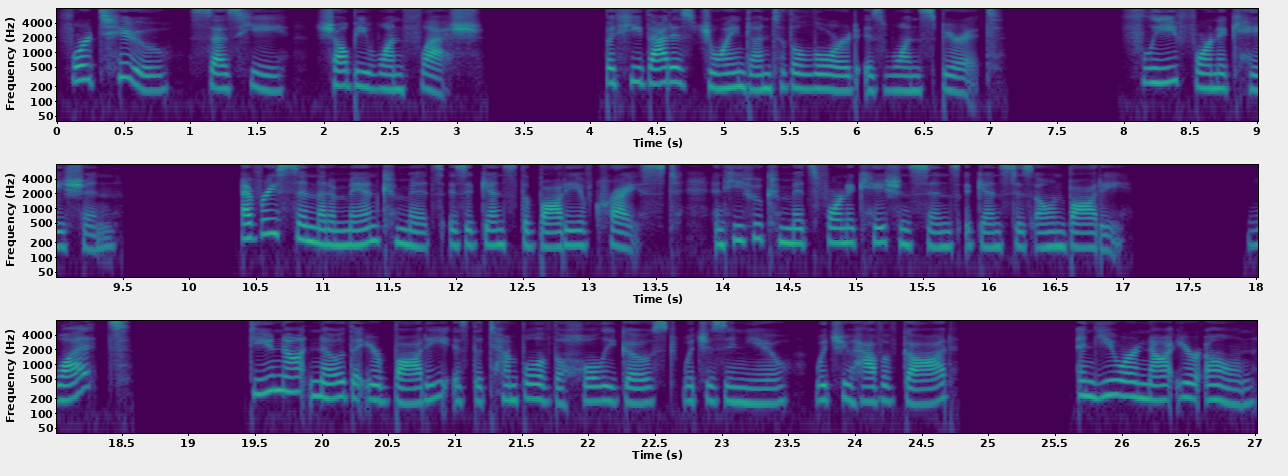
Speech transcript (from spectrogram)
For two, says he, shall be one flesh. But he that is joined unto the Lord is one spirit. Flee fornication. Every sin that a man commits is against the body of Christ, and he who commits fornication sins against his own body. What? Do you not know that your body is the temple of the Holy Ghost which is in you, which you have of God? And you are not your own,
